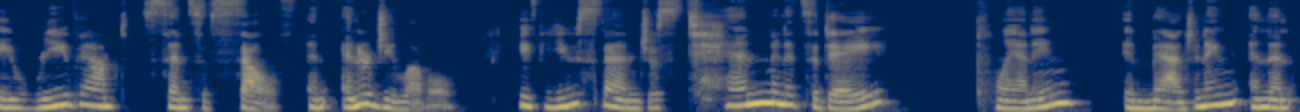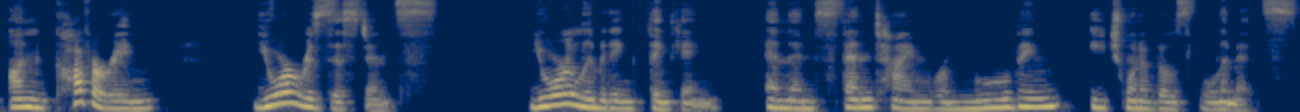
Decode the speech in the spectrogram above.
a revamped sense of self and energy level if you spend just 10 minutes a day planning, imagining, and then uncovering your resistance, your limiting thinking, and then spend time removing each one of those limits.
